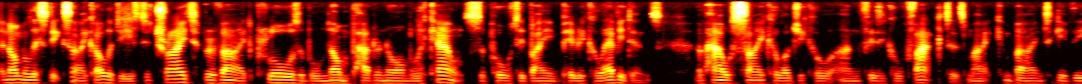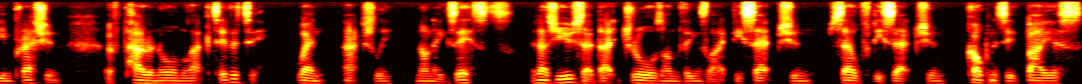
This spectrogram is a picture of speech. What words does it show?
anomalistic psychology is to try to provide plausible non-paranormal accounts supported by empirical evidence of how psychological and physical factors might combine to give the impression of paranormal activity when actually none exists. And as you said, that draws on things like deception, self-deception, cognitive bias,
